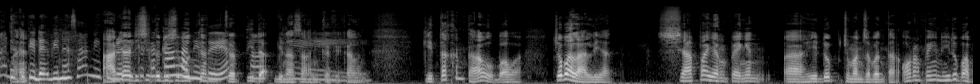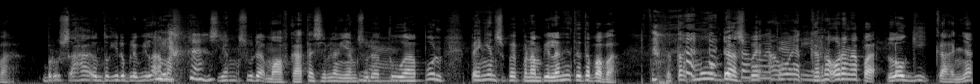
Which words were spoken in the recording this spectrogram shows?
ada Ya. ketidakbinasaan itu. ada di situ disebutkan itu ya? ketidakbinasaan Oke. kekekalan kita kan tahu bahwa cobalah lihat siapa yang pengen uh, hidup cuman sebentar? Orang pengen hidup apa? Berusaha untuk hidup lebih lama. Yang sudah maaf kata saya bilang yang sudah Ya. tua pun pengen supaya penampilannya tetap apa? Tetap muda Tetap supaya muda, awet. iya. karena orang apa? Logikanya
